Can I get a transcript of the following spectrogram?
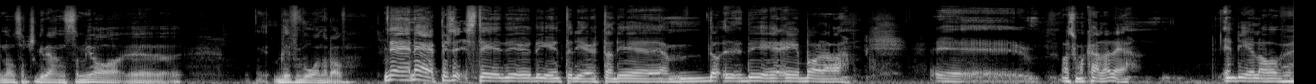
någon sorts gräns som jag eh, blir förvånad av. Nej, nej precis. Det, det, det är inte det utan det, är- det är bara, eh, vad ska man kalla det? En del av eh,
